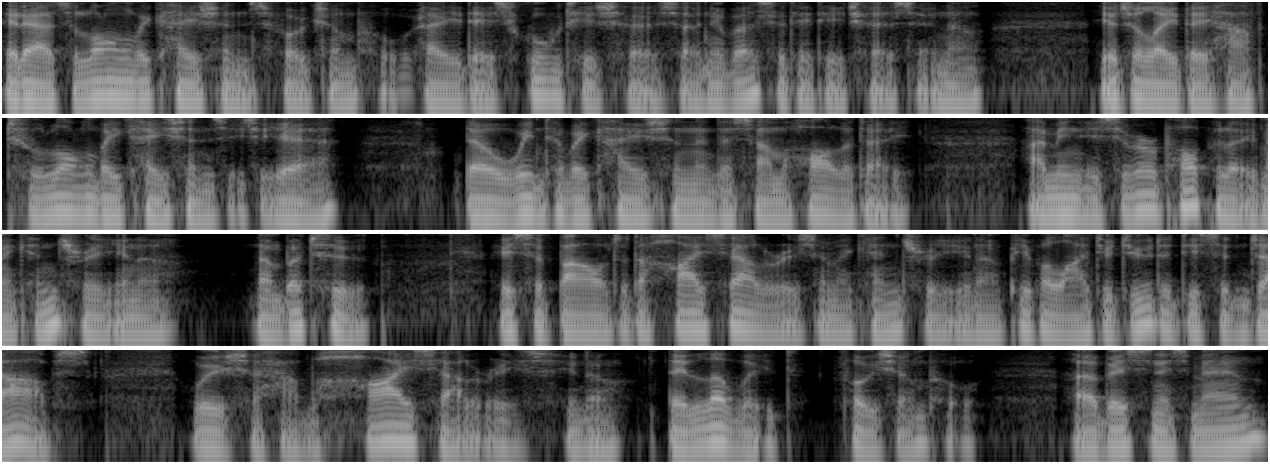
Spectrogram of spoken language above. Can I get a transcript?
It has long vacations, for example, eight-day school teachers, university teachers, you know. Usually they have two long vacations each year, the winter vacation and the summer holiday. I mean, it's very popular in my country, you know. Number two, it's about the high salaries in my country, you know. People like to do the decent jobs, which have high salaries, you know. They love it. For example, a businessman,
